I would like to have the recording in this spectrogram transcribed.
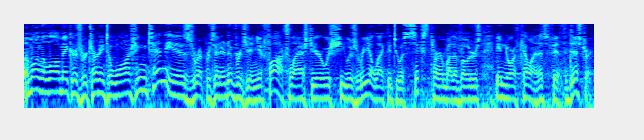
Among the lawmakers returning to Washington is Representative Virginia Foxx. Last year, she was reelected to a sixth term by the voters in North Carolina's 5th District.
